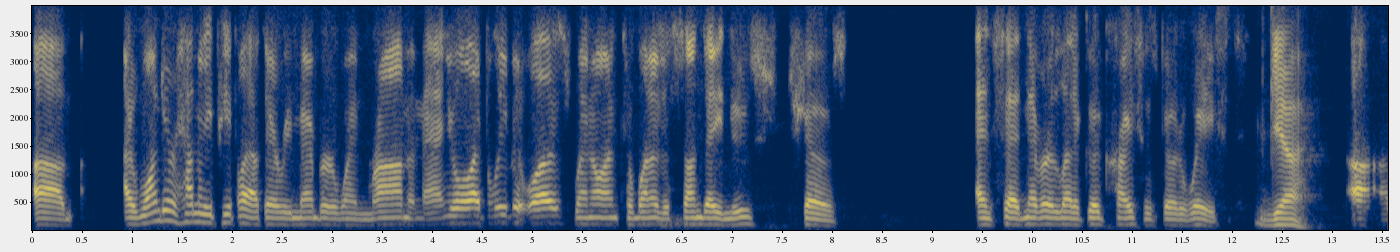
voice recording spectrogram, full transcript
Um, I wonder how many people out there remember when Rahm Emanuel, I believe it was, went on to one of the Sunday news shows and said, never let a good crisis go to waste. Yeah. Uh,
